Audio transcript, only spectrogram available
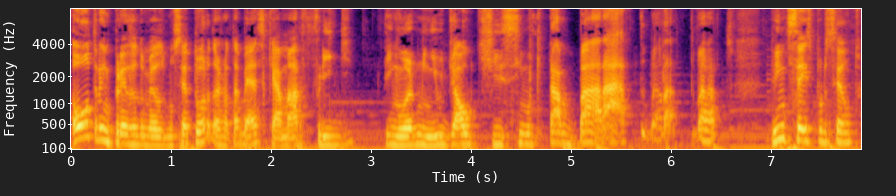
outra empresa do mesmo setor da JBS, que é a Marfrig, tem um earning yield altíssimo, que tá barato, barato, barato. 26%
